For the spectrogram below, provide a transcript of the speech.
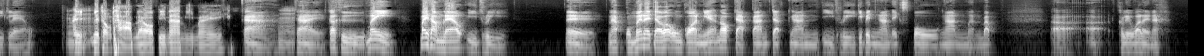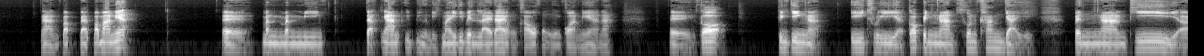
อีกแล้ว ไม่ไม่ต้องถามแล้วว่าปีหน้ามีไหมอ่าอืมใช่ก็คือไม่ไม่ทำแล้ว E3 เออนะครับผมไม่แน่ใจว่าองค์กรเนี้ยนอกจากการจัดงาน E3 ที่เป็นงาน Expo งานเหมือนแบบอ่าอ่าเขาเรียกว่าอะไรนะ งานแบบแบบประมาณเนี้ย เออมันมันมีจัดงานอื่นๆอีกไหมที่เป็นรายได้ของเขาขององค์กรเนี้ยนะเออก็จริงๆอะ E3 อะก็เป็นงานที่ค่อนข้างใหญ่ เป็นงานที่อ่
